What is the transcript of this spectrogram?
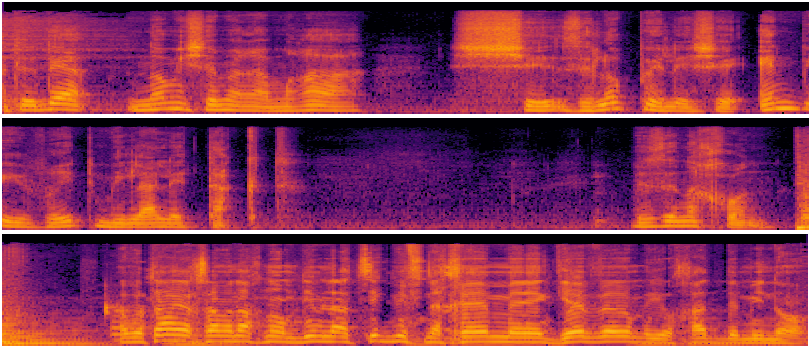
אתה יודע, נעמי שמר אמרה שזה לא פלא שאין בעברית מילה לטקט. וזה נכון. רבותיי, עכשיו אנחנו עומדים להציג בפניכם אה, גבר מיוחד במינו.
